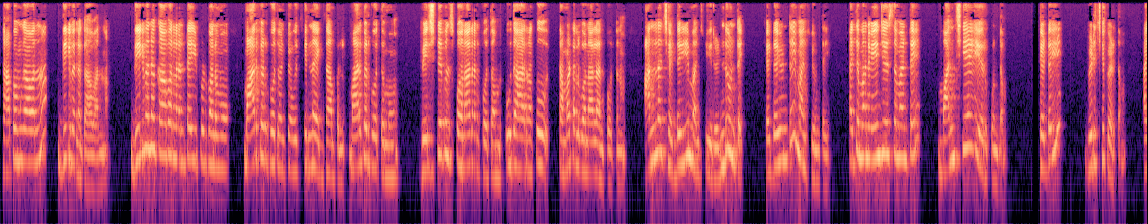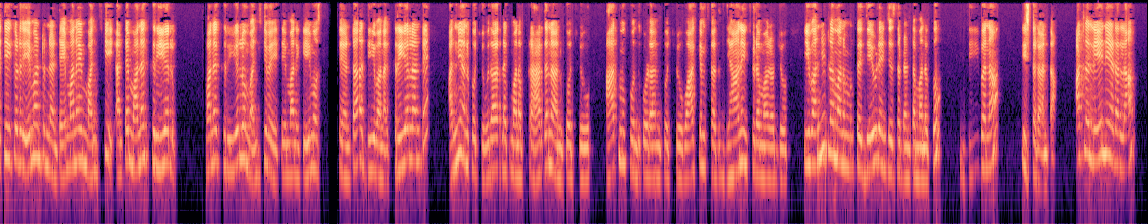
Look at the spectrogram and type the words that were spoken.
శాపం కావాలన్నా దీవెన కావాలన్నా. దీవెన కావాలంటే ఇప్పుడు మనము మార్కెట్ పోతాం చిన్న ఎగ్జాంపుల్. మార్కెట్ పోతాము వెజిటేబుల్స్ కొనాలనిపోతాం ఉదాహరణకు టమాటాలు కొనాలనిపోతున్నాం అందులో చెడ్డయి మంచి రెండు ఉంటాయి. చెడ్డవి ఉంటాయి మంచి ఉంటాయి. అయితే మనం ఏం చేస్తామంటే మంచియే ఏరుకుంటాం. చెడ్డయి విడిచిపెడతాం. అయితే ఇక్కడ ఏమంటుందంటే మన మంచి అంటే మన క్రియలు మన క్రియలు మంచివైతే మనకి ఏమొస్తాయంట దీవన క్రియలు అంటే అన్ని అనుకోవచ్చు. ఉదాహరణకు మన ప్రార్థన అనుకోవచ్చు ఆత్మ పొందుకోవడానికొచ్చు వాక్యం చదువు ధ్యానించడం అనొచ్చు. ఇవన్నిట్లో మనం ఉంటే దేవుడు ఏం చేస్తాడంట మనకు? దీవన ఇస్తాడంట. అట్లా లేని ఎడల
